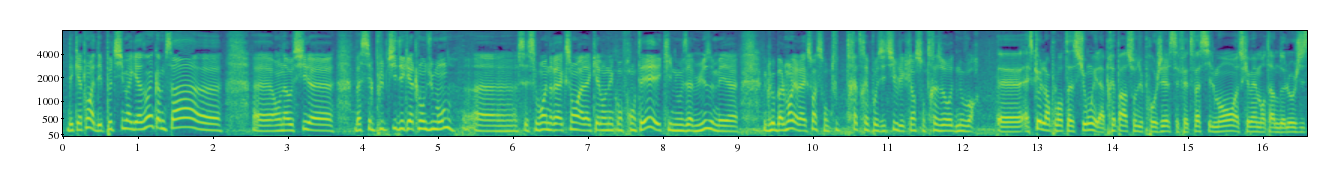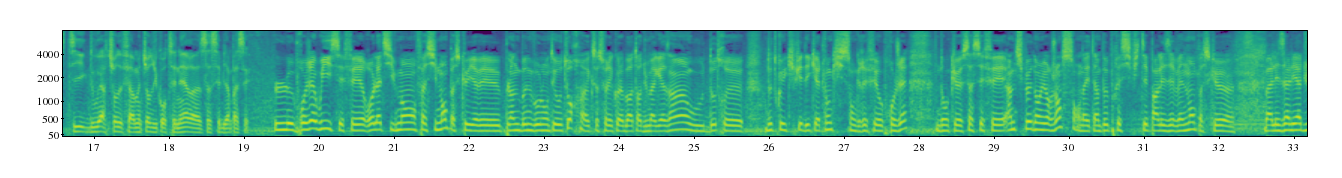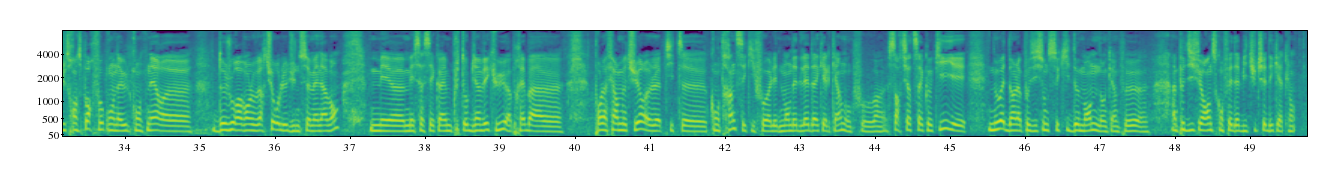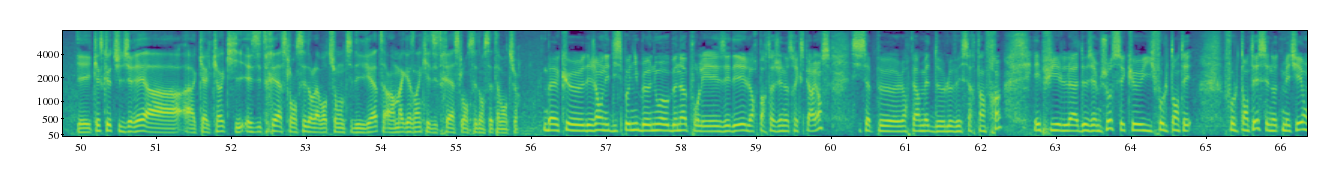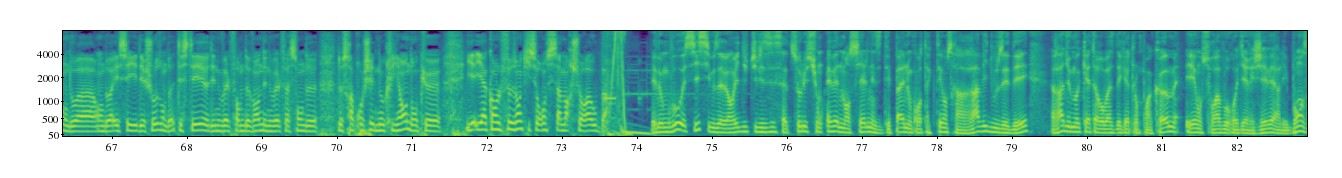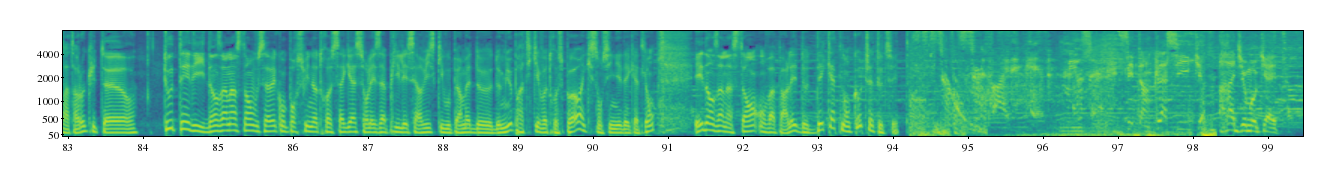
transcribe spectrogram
Decathlon a des petits magasins comme ça. On a aussi le, bah, c'est le plus petit Decathlon du monde. Euh, c'est souvent une réaction à laquelle on est confronté et qui nous amuse. Mais euh, globalement, les réactions elles sont toutes très très positives. Les clients sont très heureux de nous voir. Euh, Est-ce que l'implantation et la préparation du projet, elle s'est faite facilement? Est-ce que même en termes de logistique, d'ouverture, de fermeture du container, ça s'est bien passé? Le projet, oui, il s'est fait relativement facilement parce qu'il y avait plein de bonnes volontés autour, que ce soit les collaborateurs du magasin ou d'autres d'autres coéquipiers Decathlon qui se sont greffés au projet. Donc ça s'est fait un petit peu dans l'urgence. On a été un peu précipité par les événements parce que bah, les aléas du transport, faut qu'on a eu le conteneur euh, deux jours avant l'ouverture au lieu d'une semaine avant. Mais euh, mais ça s'est quand même plutôt bien vécu. Après, bah euh, pour la fermeture, la petite contrainte, c'est qu'il faut aller demander de l'aide à quelqu'un. Donc faut euh, sortir de sa coquille et nous être dans la position de ceux qui demandent. Donc un peu un peu différent de ce qu'on fait d'habitude chez Decathlon. Et qu'est-ce que tu dirais à, à quelqu'un qui hésiterait à se lancer dans l'aventure Multidecat, à un magasin qui hésiterait à se lancer dans cette aventure? Bah, que déjà on est disponible nous à Aubenas pour les aider, leur partager notre expérience, si ça peut leur permettre de lever certains freins. Et puis la deuxième chose, c'est qu'il faut le tenter. faut le tenter, c'est notre métier. On doit, on doit essayer des choses, on doit tester euh, des nouvelles formes de vente, des nouvelles façons de, se rapprocher de nos clients. Donc il y, a qu'en le faisant qu'ils sauront si ça marchera ou pas. Et donc vous aussi, si vous avez envie d'utiliser cette solution événementielle, n'hésitez pas à nous contacter, on sera ravis de vous aider. radiomoquette.com et on saura vous rediriger vers les bons interlocuteurs. Tout est dit. Dans un instant, vous savez qu'on poursuit notre saga sur les applis, les services qui vous permettent de, de mieux pratiquer votre sport et qui sont signés Decathlon. Et dans un instant, on va parler de Decathlon Coach. À tout de suite. C'est un classique Radio Moquette.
